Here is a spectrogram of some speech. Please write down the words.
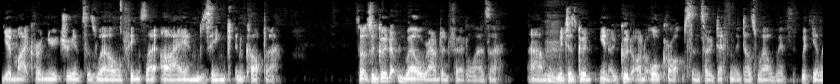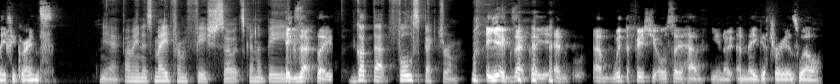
your micronutrients as well, things like iron, zinc, and copper. So it's a good, well-rounded fertilizer, um, hmm. which is good, you know, good on all crops, and so definitely does well with with your leafy greens. Yeah, I mean it's made from fish, so it's going to be exactly got that full spectrum. yeah, exactly. And um, with the fish, you also have you know omega three as well,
